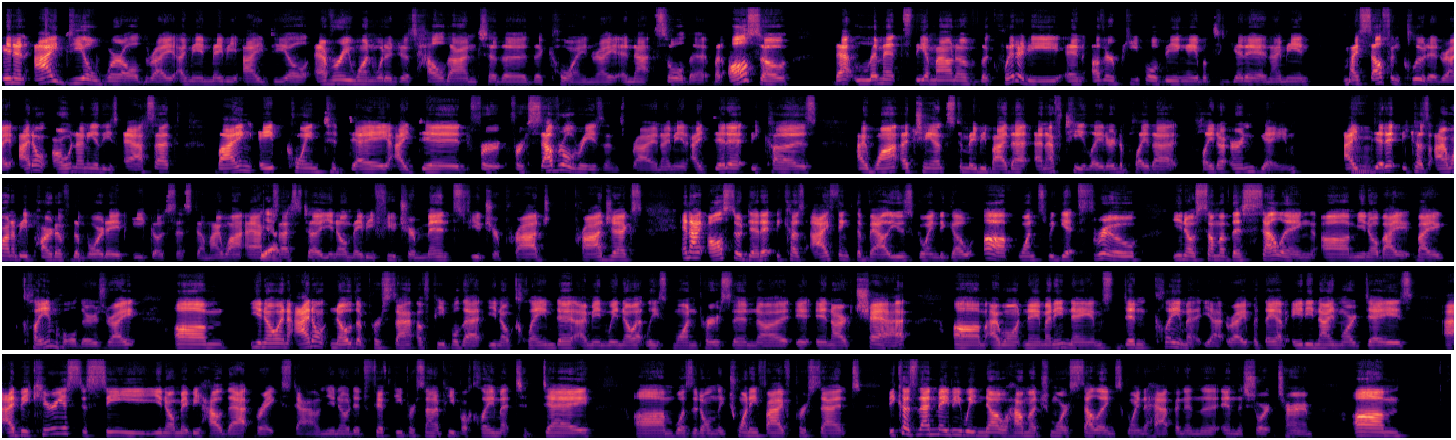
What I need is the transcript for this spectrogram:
in an ideal world, right? I mean, maybe ideal, everyone would have just held on to the the coin, right, and not sold it. But also, that limits the amount of liquidity and other people being able to get in. I mean, myself included, right? I don't own any of these assets. Buying ApeCoin today, I did for for several reasons, Brian. I mean, I did it because I want a chance to maybe buy that NFT later to play that play to earn game. I mm-hmm. did it because I want to be part of the Bored Ape ecosystem. I want access yeah. to, you know, maybe future mints, future proj- projects. And I also did it because I think the value is going to go up once we get through, you know, some of this selling, um, you know, by by claim holders, right? Um, you know, and I don't know the percent of people that you know claimed it. I mean, we know at least one person uh, in our chat um, I won't name any names, didn't claim it yet, right? But they have 89 more days. I'd be curious to see, you know, maybe how that breaks down. You know, did 50% of people claim it today? Um, was it only 25%? Because then maybe we know how much more selling is going to happen in the in the short term. Um,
